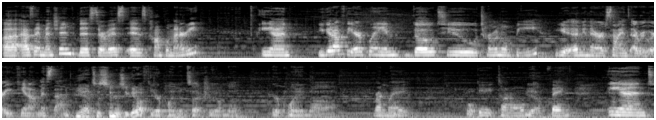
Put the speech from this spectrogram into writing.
Uh, as I mentioned, this service is complimentary, and you get off the airplane, go to Terminal B. You, I mean, there are signs everywhere. You cannot miss them. Yeah, it's as soon as you get off the airplane, it's actually on the airplane uh, Runway, well, gate, tunnel Yeah. thing. And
